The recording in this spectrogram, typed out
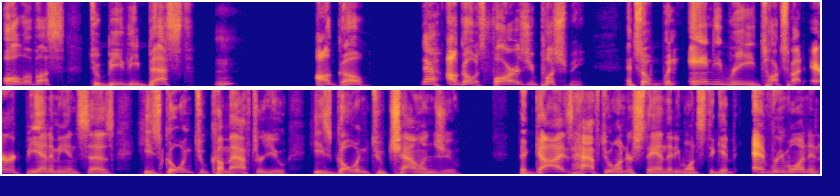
all of us to be the best. Mhm. I'll go. Yeah. I'll go as far as you push me. And so when Andy Reid talks about Eric Bieniemy and says he's going to come after you, he's going to challenge you. The guys have to understand that he wants to give everyone an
